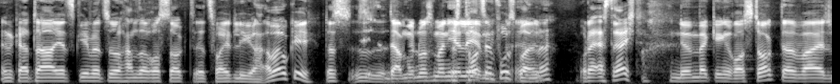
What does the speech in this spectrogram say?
in Katar, jetzt gehen wir zu Hansa Rostock, der zweiten Liga. Aber okay, das ist, Damit muss man hier ist leben. trotzdem Fußball, Äh, ne? Oder erst recht. Nürnberg gegen Rostock, da war jetzt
